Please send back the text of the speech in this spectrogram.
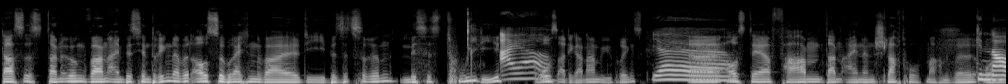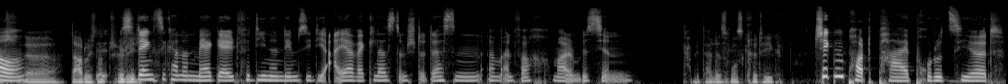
dass es dann irgendwann ein bisschen dringender wird auszubrechen, weil die Besitzerin, Mrs. Tweedy, ah ja, großartiger Name übrigens, ja, äh, aus der Farm dann einen Schlachthof machen will. Genau. Und äh, dadurch natürlich. Sie denkt, sie kann dann mehr Geld verdienen, indem sie die Eier weglässt und stattdessen ähm, einfach mal ein bisschen Kapitalismuskritik. Chicken Pot Pie produziert.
